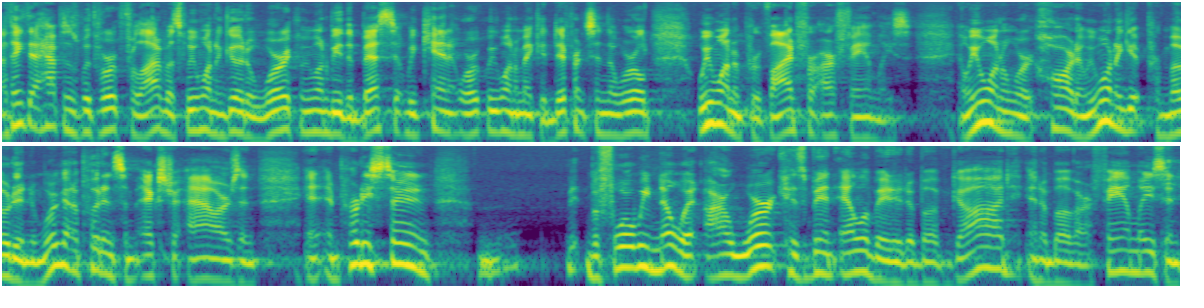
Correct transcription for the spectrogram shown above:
I think that happens with work for a lot of us. We want to go to work. We want to be the best that we can at work. We want to make a difference in the world. We want to provide for our families. And we want to work hard and we want to get promoted. And we're going to put in some extra hours. And, and, and pretty soon, before we know it, our work has been elevated above God and above our families. And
